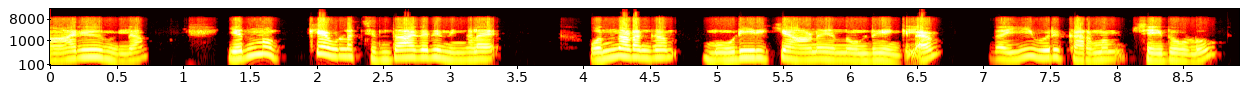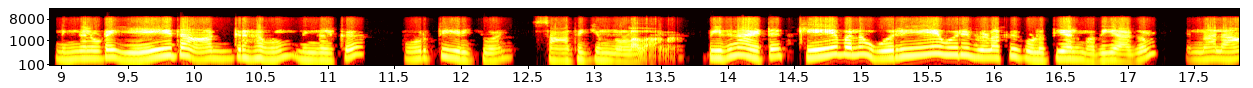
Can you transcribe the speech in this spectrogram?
കാര്യവുമില്ല എന്നൊക്കെയുള്ള ചിന്താഗതി നിങ്ങളെ ഒന്നടങ്കം മൂടിയിരിക്കുകയാണ് എന്നുണ്ടെങ്കിൽ ഈ ഒരു കർമ്മം ചെയ്തോളൂ. നിങ്ങളുടെ ഏത് ആഗ്രഹവും നിങ്ങൾക്ക് പൂർത്തീകരിക്കുവാൻ സാധിക്കും എന്നുള്ളതാണ് അപ്പൊ ഇതിനായിട്ട് കേവലം ഒരേ ഒരു വിളക്ക് കൊളുത്തിയാൽ മതിയാകും. എന്നാൽ ആ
